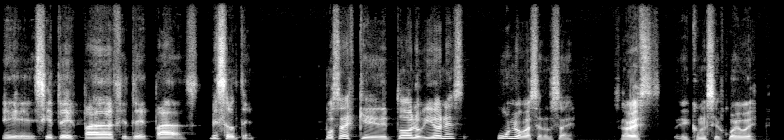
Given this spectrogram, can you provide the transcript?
eh, siete de espadas, siete de espadas, besote. Vos sabés que de todos los guiones, uno va a ser Orsay. ¿Sabés? Es como es el juego este.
